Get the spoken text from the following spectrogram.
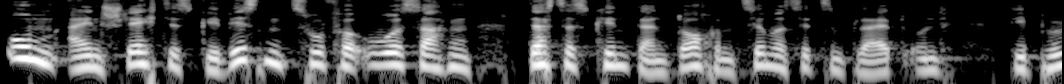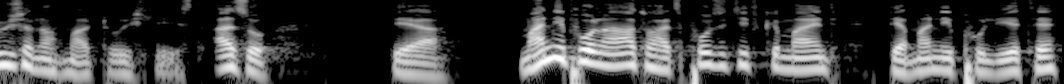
um ein schlechtes Gewissen zu verursachen, dass das Kind dann doch im Zimmer sitzen bleibt und die Bücher nochmal durchliest. Also der Manipulator hat es positiv gemeint, der Manipulierte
